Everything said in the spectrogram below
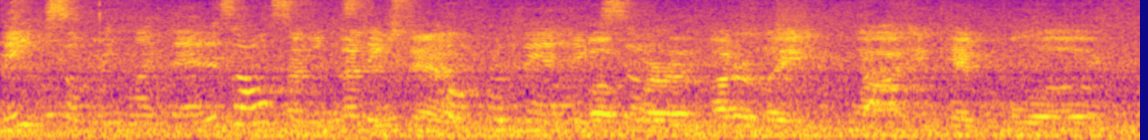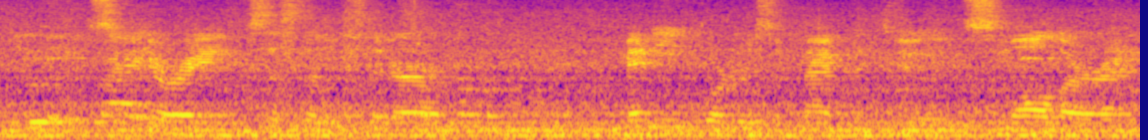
make something like that is also I understand, indistinguishable from magic. but so we're utterly uh, incapable of securing systems that are many orders of magnitude smaller and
